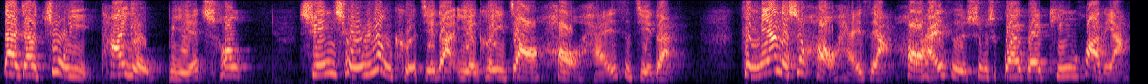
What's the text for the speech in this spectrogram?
大家注意，它有别称。寻求认可阶段也可以叫好孩子阶段，怎么样的是好孩子呀？好孩子是不是乖乖听话的呀？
